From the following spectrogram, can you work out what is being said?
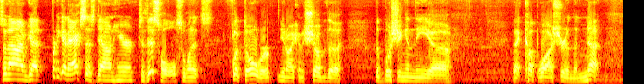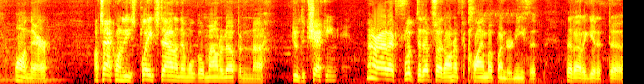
so now I've got pretty good access down here to this hole, so when it's flipped over, you know, I can shove the, the bushing and the, uh, that cup washer and the nut on there. I'll tack one of these plates down and then we'll go mount it up and uh, do the checking. Alright, I flipped it up so I don't have to climb up underneath it. That ought to get it uh,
